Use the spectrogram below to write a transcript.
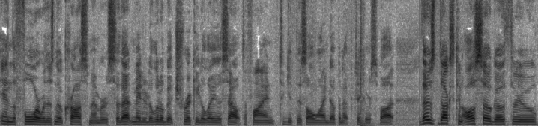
in the floor where there's no cross members. So that made it a little bit tricky to lay this out to find, to get this all lined up in that particular spot. Those ducts can also go through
